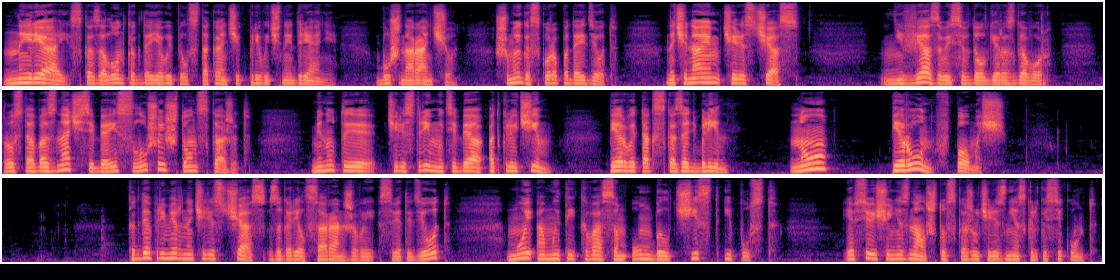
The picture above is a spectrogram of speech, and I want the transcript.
«Ныряй», — сказал он, когда я выпил стаканчик привычной дряни. «Буш на ранчо. Шмыга скоро подойдет. Начинаем через час». «Не ввязывайся в долгий разговор. Просто обозначь себя и слушай, что он скажет. Минуты через три мы тебя отключим. Первый, так сказать, блин». «Ну, Перун в помощь!» Когда примерно через час загорелся оранжевый светодиод, мой омытый квасом ум был чист и пуст. Я все еще не знал, что скажу через несколько секунд.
